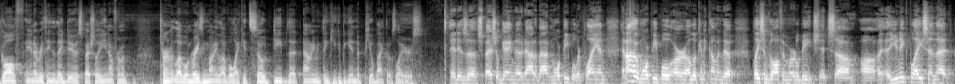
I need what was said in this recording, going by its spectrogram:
golf and everything that they do, especially, you know, from a tournament level and raising money level, like it's so deep that I don't even think you could begin to peel back those layers. It is a special game, no doubt about and More people are playing, and I hope more people are uh, looking at coming to play some golf in Myrtle Beach. It's um, uh, a, a unique place in that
